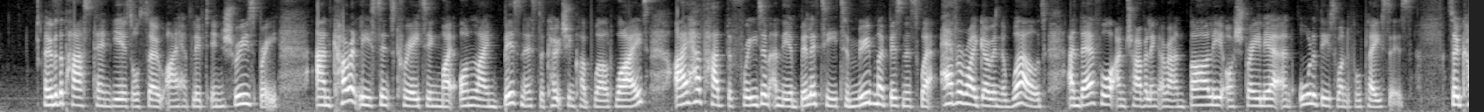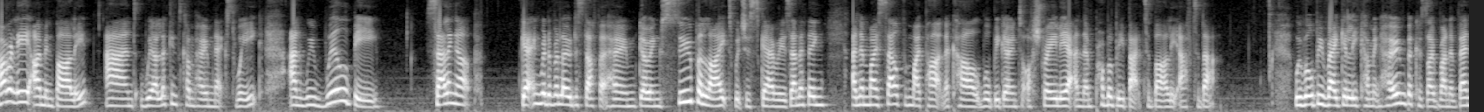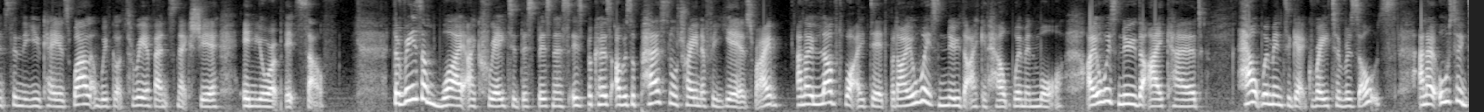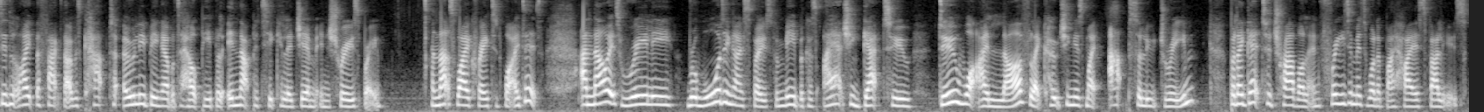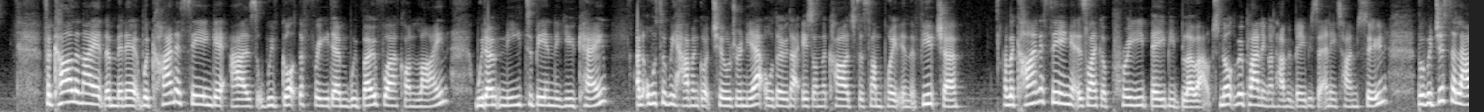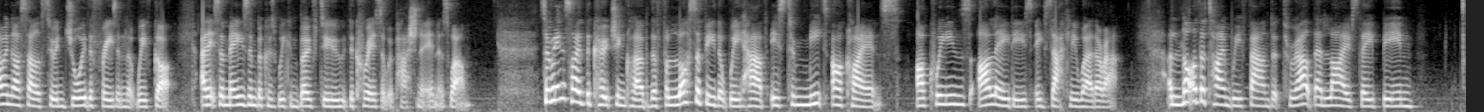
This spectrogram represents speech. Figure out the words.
Over the past 10 years or so, I have lived in Shrewsbury, and currently, since creating my online business, the Coaching Club Worldwide, I have had the freedom and the ability to move my business wherever I go in the world. And therefore, I'm traveling around Bali, Australia, and all of these wonderful places. So, currently, I'm in Bali and we are looking to come home next week. And we will be selling up getting rid of a load of stuff at home, going super light, which is scary as anything. And then myself and my partner Carl will be going to Australia and then probably back to Bali after that. We will be regularly coming home because I run events in the UK as well, and we've got three events next year in Europe itself. The reason why I created this business is because I was a personal trainer for years, right? And I loved what I did, but I always knew that I could help women more. I always knew that I could help women to get greater results. And I also didn't like the fact that I was capped to only being able to help people in that particular gym in Shrewsbury. And that's why I created what I did. And now it's really rewarding, I suppose, for me because I actually get to do what I love. Like coaching is my absolute dream, but I get to travel, and freedom is one of my highest values. For Carl and I at the minute, we're kind of seeing it as we've got the freedom. We both work online. We don't need to be in the UK. And also, we haven't got children yet, although that is on the cards for some point in the future. And we're kind of seeing it as like a pre baby blowout. Not that we're planning on having babies at any time soon, but we're just allowing ourselves to enjoy the freedom that we've got. And it's amazing because we can both do the careers that we're passionate in as well. So, inside the coaching club, the philosophy that we have is to meet our clients, our queens, our ladies, exactly where they're at. A lot of the time, we found that throughout their lives, they've been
